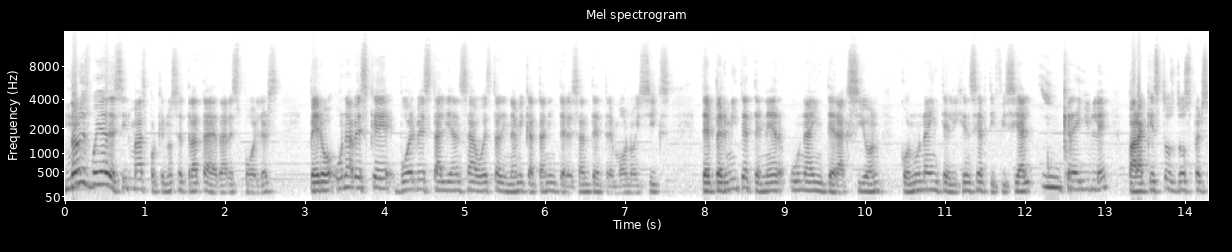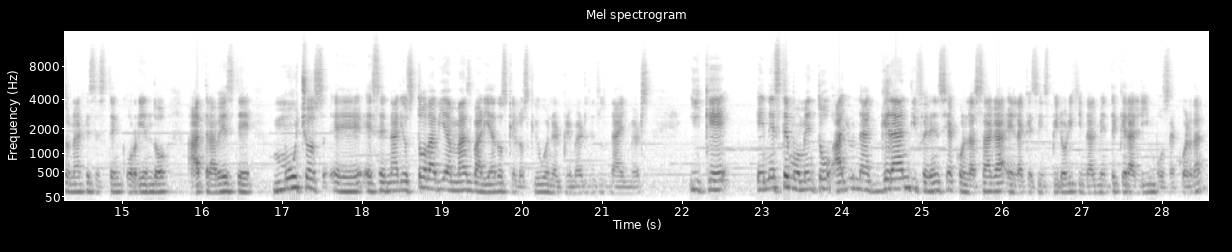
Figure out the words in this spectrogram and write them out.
No les voy a decir más porque no se trata de dar spoilers, pero una vez que vuelve esta alianza o esta dinámica tan interesante entre Mono y Six, te permite tener una interacción con una inteligencia artificial increíble para que estos dos personajes estén corriendo a través de muchos eh, escenarios todavía más variados que los que hubo en el primer Little Nightmares y que en este momento hay una gran diferencia con la saga en la que se inspiró originalmente, que era Limbo, ¿se acuerdan?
